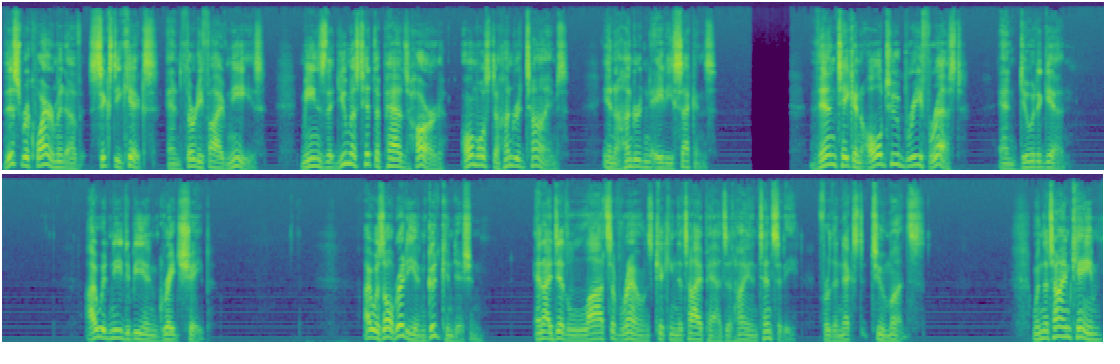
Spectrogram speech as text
This requirement of 60 kicks and 35 knees means that you must hit the pads hard almost 100 times in 180 seconds. Then take an all too brief rest and do it again. I would need to be in great shape. I was already in good condition, and I did lots of rounds kicking the Thai pads at high intensity for the next two months. When the time came,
